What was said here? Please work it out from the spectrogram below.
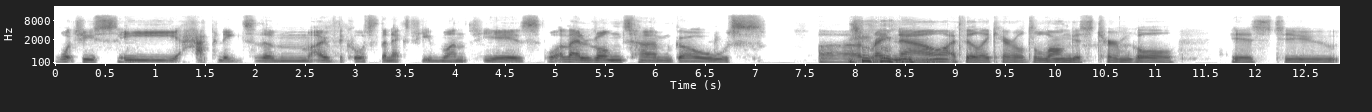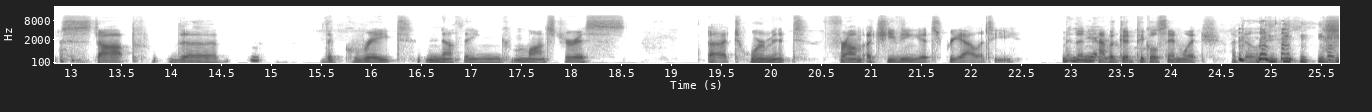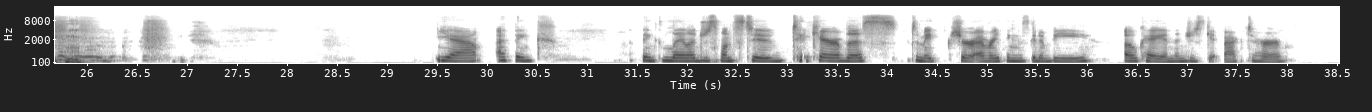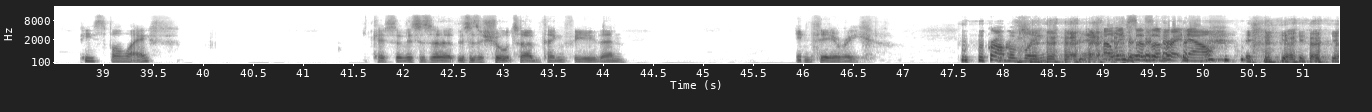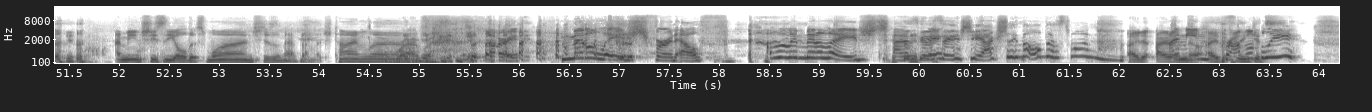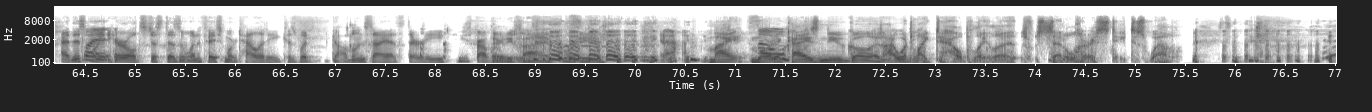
What do you see happening to them over the course of the next few months, years? What are their long term goals? Uh, right now, I feel like Harold's longest term goal is to stop the the great nothing monstrous uh, torment from achieving its reality, and then have a good pickle sandwich. I feel like. Yeah, I think I think Layla just wants to take care of this to make sure everything's gonna be okay and then just get back to her peaceful life. Okay, so this is a this is a short term thing for you then. In theory. Probably. At least as of right now. I mean, she's the oldest one. She doesn't have that much time left. Right, Sorry. Middle aged for an elf. I'm only middle aged. I was gonna say, is she actually the oldest one? I don't I mean, know. I think probably. It's, at this point, Harold's just doesn't want to face mortality because what goblins die at 30, he's probably 35, 40. yeah. My So- Mordecai's new goal is I would like to help Layla settle her estate as well.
